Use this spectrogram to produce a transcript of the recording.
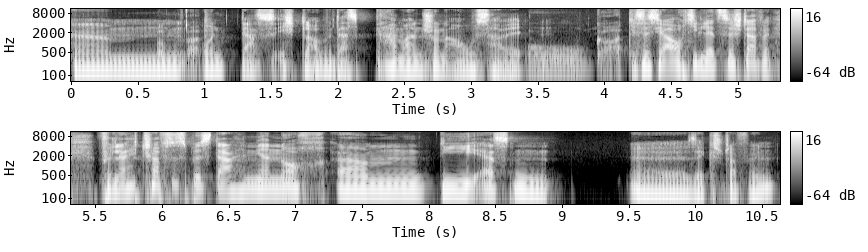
Ähm, Oh und das, ich glaube, das kann man schon aushalten. Oh Gott. Es ist ja auch die letzte Staffel. Vielleicht schaffst du es bis dahin ja noch ähm, die ersten äh, sechs Staffeln.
